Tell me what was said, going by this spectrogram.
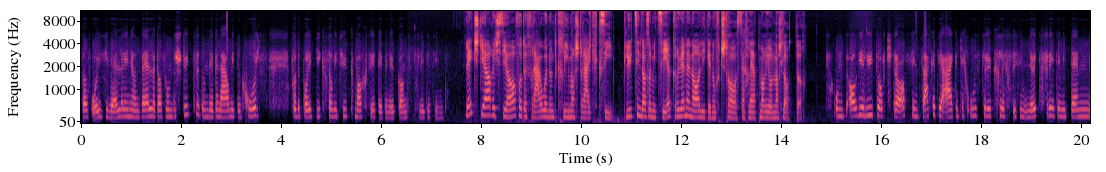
dass unsere Wählerinnen und Wähler das unterstützen und eben auch mit dem Kurs von der Politik, so wie es heute gemacht wird, eben nicht ganz zufrieden sind. Letztes Jahr war das Jahr der Frauen- und Klimastreik. Die Leute sind also mit sehr grünen Anliegen auf die Straße, erklärt Marionna Schlatter. Und all die Leute, die auf der Straße sind, sagen ja eigentlich ausdrücklich, sie sind nicht zufrieden mit dem,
